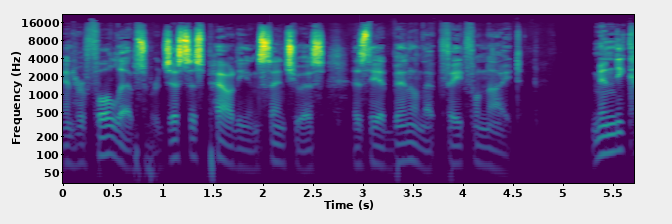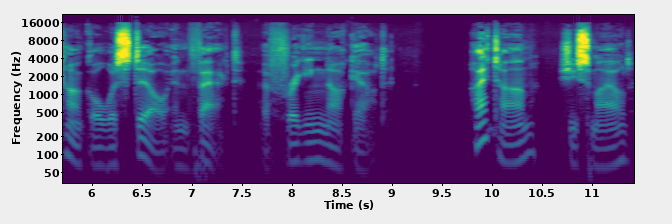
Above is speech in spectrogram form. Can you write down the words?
and her full lips were just as pouty and sensuous as they had been on that fateful night. Mindy Conkle was still, in fact, a frigging knockout. Hi, Tom, she smiled,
